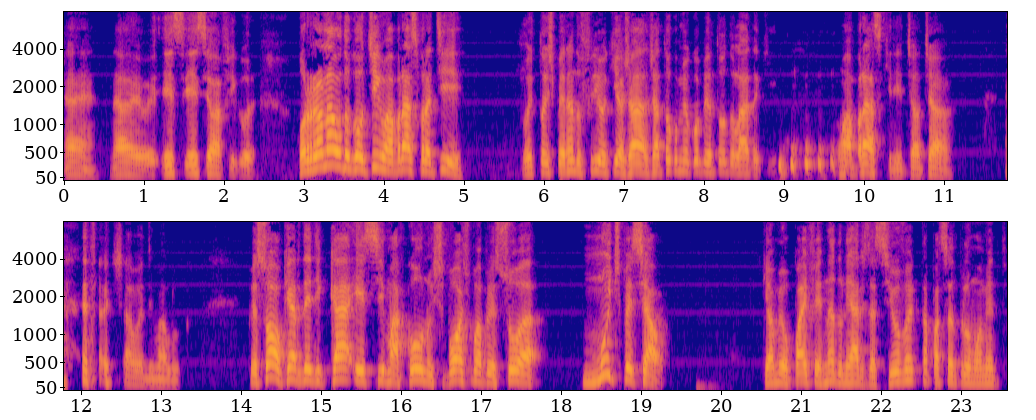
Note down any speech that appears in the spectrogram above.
É, não, eu, esse, esse é uma figura. Ô, Ronaldo Coutinho, um abraço para ti. Estou esperando frio aqui, ó. Já, já tô com meu cobertor do lado aqui. Um abraço, querido. Tchau, tchau. tá me chamando de maluco. Pessoal, quero dedicar esse Marcou no Esporte para uma pessoa muito especial, que é o meu pai, Fernando Linhares da Silva, que está passando um momento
